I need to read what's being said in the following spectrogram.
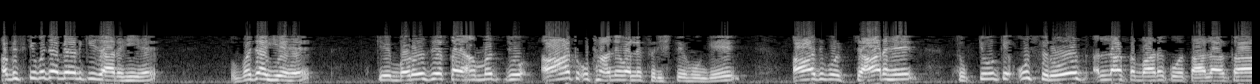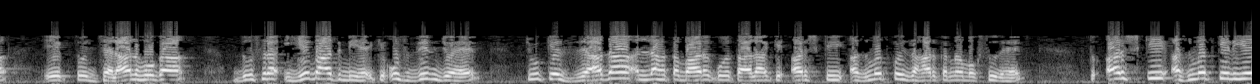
اب اس کی وجہ بیان کی جا رہی ہے۔ وجہ یہ ہے کہ بروز قیامت جو آٹھ اٹھانے والے فرشتے ہوں گے، آج وہ چار ہیں۔ تو کیونکہ اس روز اللہ تبارک و تعالی کا ایک تو جلال ہوگا، دوسرا یہ بات بھی ہے کہ اس دن جو ہے، کیونکہ زیادہ اللہ تبارک و تعالیٰ کے عرش کی عظمت کو اظہار کرنا مقصود ہے، تو عرش کی عظمت کے لیے،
